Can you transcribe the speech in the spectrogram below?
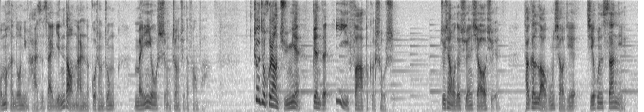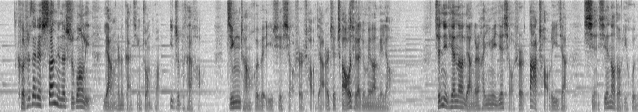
我们很多女孩子在引导男人的过程中没有使用正确的方法，这就会让局面变得一发不可收拾。就像我的学员小雪，她跟老公小杰结婚三年，可是在这三年的时光里，两个人的感情状况一直不太好，经常会为一些小事吵架，而且吵起来就没完没了。前几天呢，两个人还因为一件小事大吵了一架，险些闹到离婚。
